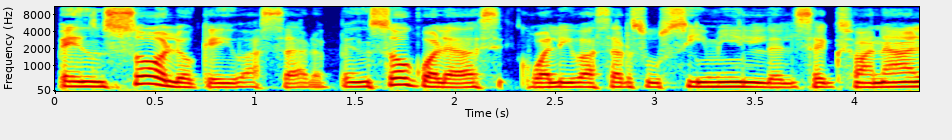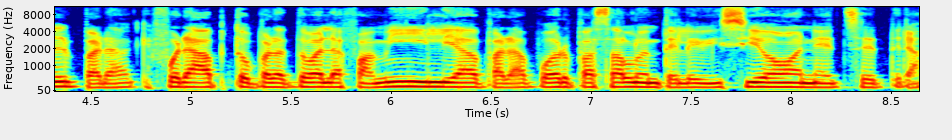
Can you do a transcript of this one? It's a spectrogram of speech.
pensó lo que iba a hacer, pensó cuál, iba a ser su símil del sexo anal para que fuera apto para toda la familia, para poder pasarlo en televisión, etc.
